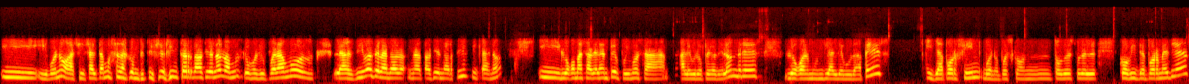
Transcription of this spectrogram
y, bueno, así saltamos en la competición internacional, vamos, como si fuéramos las divas de la natación artística, ¿no? Y luego más adelante fuimos a, al Europeo de Londres, luego al Mundial de Budapest, y ya por fin, bueno, pues con todo esto del COVID de por medias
